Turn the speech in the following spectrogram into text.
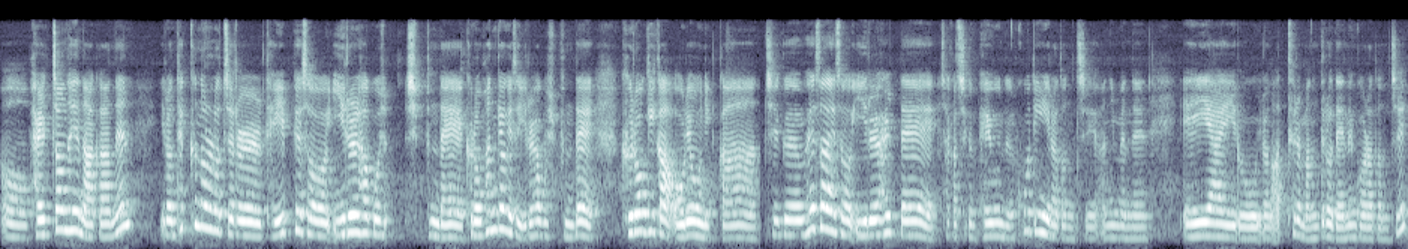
어, 발전해 나가는 이런 테크놀로지를 대입해서 일을 하고 싶은데 그런 환경에서 일을 하고 싶은데 그러기가 어려우니까 지금 회사에서 일을 할 때 제가 지금 배우는 코딩이라든지 아니면은 AI로 이런 아트를 만들어내는 거라든지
